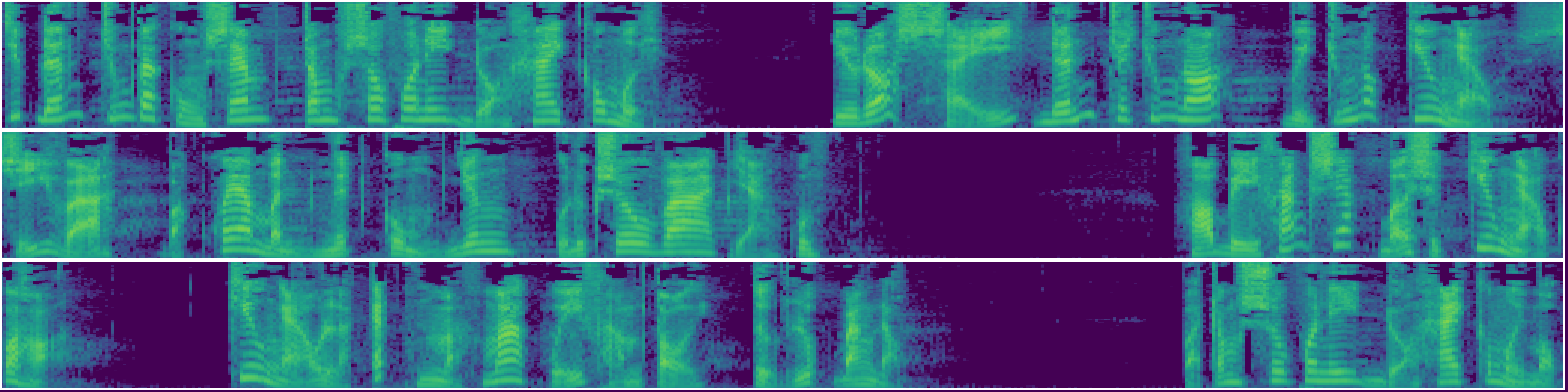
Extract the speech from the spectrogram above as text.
Tiếp đến chúng ta cùng xem trong Sophoni đoạn 2 câu 10. Điều đó xảy đến cho chúng nó vì chúng nó kiêu ngạo, sĩ vả và khoe mình nghịch cùng dân của Đức Sô Va dạng quân. Họ bị phán xét bởi sự kiêu ngạo của họ. Kiêu ngạo là cách mà ma quỷ phạm tội từ lúc ban đầu. Và trong Sophoni đoạn 2 câu 11,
